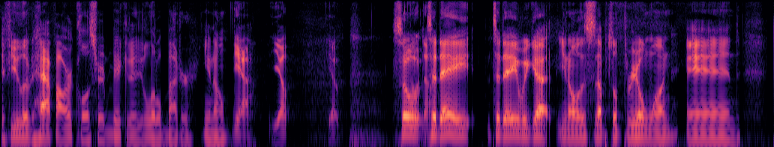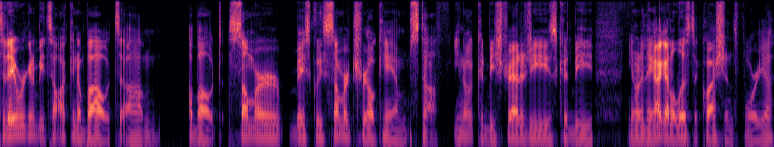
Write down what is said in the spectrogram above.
If you lived half hour closer it'd make it a little better, you know. Yeah. Yep. Yep. So No today, today we got you know this is episode three hundred one, and today we're going to be talking about um about summer, basically summer trail cam stuff. You know, it could be strategies, could be you know anything. I got a list of questions for you,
